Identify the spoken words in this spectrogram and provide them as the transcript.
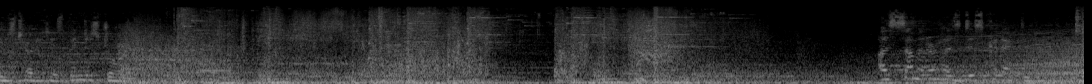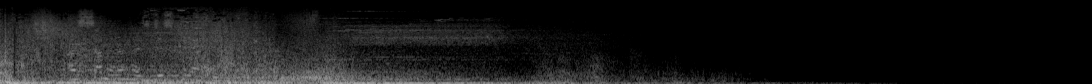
A summoner has disconnected. A summoner has disconnected.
